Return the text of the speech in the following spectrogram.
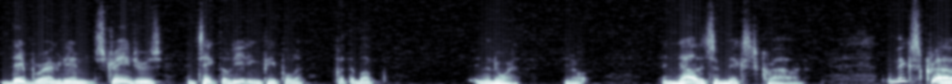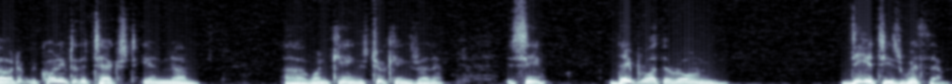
they bring in strangers and take the leading people and put them up in the north, you know. And now it's a mixed crowd. The mixed crowd, according to the text in um, uh, 1 Kings, 2 Kings rather, you see, they brought their own deities with them.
